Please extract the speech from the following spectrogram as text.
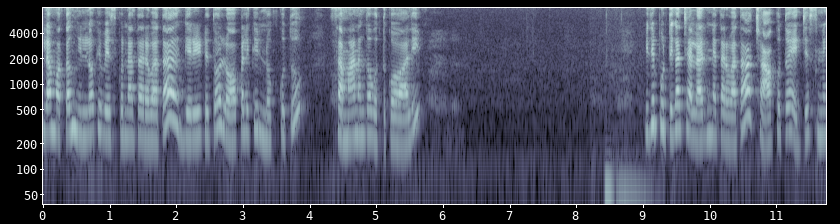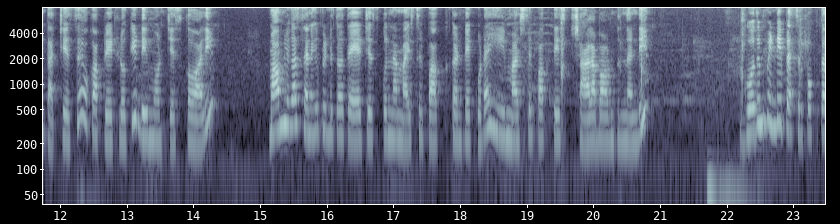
ఇలా మొత్తం గిన్నెలోకి వేసుకున్న తర్వాత గెరిటితో లోపలికి నొక్కుతూ సమానంగా ఒత్తుకోవాలి. ఇది పూర్తిగా చల్లారిన తర్వాత చాకుతో ఎడ్జెస్ని కట్ చేసి ఒక ప్లేట్లోకి డిమోట్ చేసుకోవాలి. మామూలుగా శనగపిండితో తయారు చేసుకున్న మైసూర్ పాక్ కంటే కూడా ఈ మైసూర్ పాక్ టేస్ట్ చాలా బాగుంటుందండి. గోధుమ పిండి పెసరపప్పుతో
